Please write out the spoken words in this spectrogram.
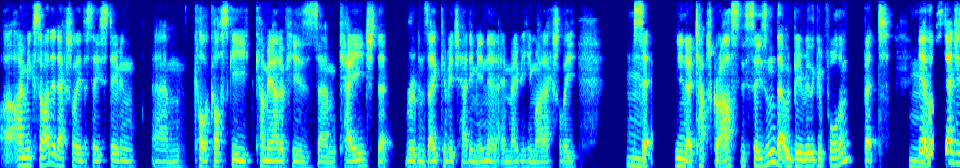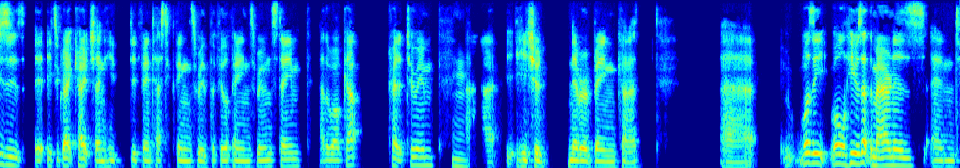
I'm excited actually to see Stephen um, Colakovski come out of his um, cage that Ruben Zadkovich had him in, and, and maybe he might actually mm. set, you know, touch grass this season. That would be really good for them. But mm. yeah, look, Stajcic is it's a great coach, and he did fantastic things with the Philippines women's team at the World Cup. Credit to him. Mm. Uh, he should never have been kind of. Uh, was he? Well, he was at the Mariners, and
